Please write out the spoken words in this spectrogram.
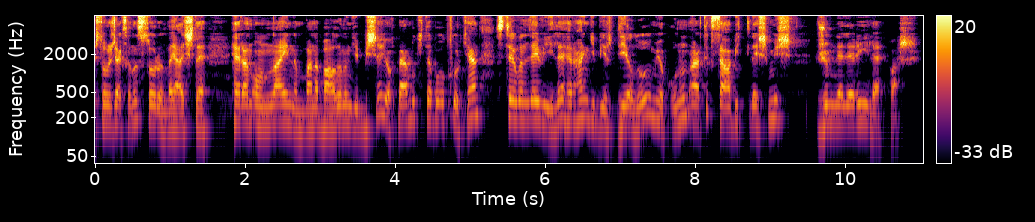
Soracaksanız sorun veya işte her an online'ım bana bağlanın gibi bir şey yok. Ben bu kitabı okurken Stephen Levy ile herhangi bir diyaloğum yok. Onun artık sabitleşmiş cümleleriyle var.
